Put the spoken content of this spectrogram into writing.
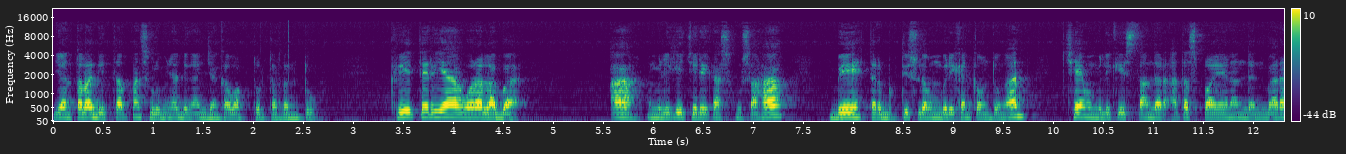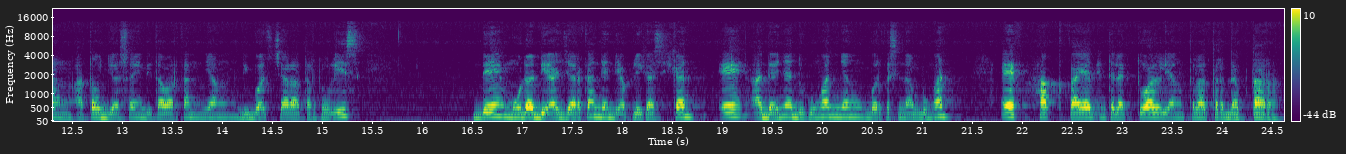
yang telah ditetapkan sebelumnya dengan jangka waktu tertentu. Kriteria waralaba A. Memiliki ciri khas usaha B. Terbukti sudah memberikan keuntungan C. Memiliki standar atas pelayanan dan barang atau jasa yang ditawarkan yang dibuat secara tertulis. D. Mudah diajarkan dan diaplikasikan. E. Adanya dukungan yang berkesinambungan. F. Hak kekayaan intelektual yang telah terdaftar.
